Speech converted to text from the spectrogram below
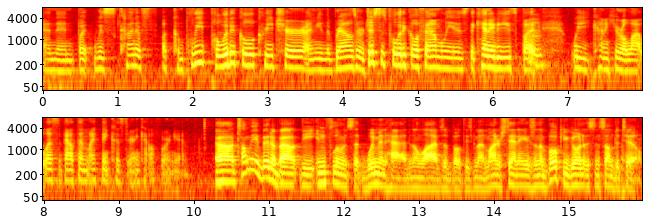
and then but was kind of a complete political creature. I mean, the Browns are just as political a family as the Kennedys, but mm. we kind of hear a lot less about them, I think, because they're in California. Uh, tell me a bit about the influence that women had in the lives of both these men. My understanding is in the book you go into this in some detail.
